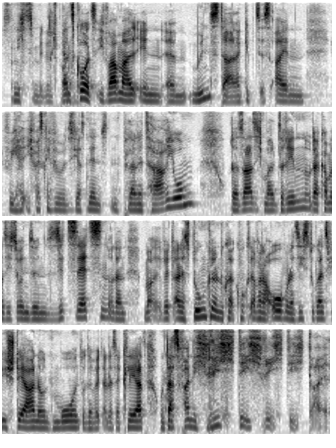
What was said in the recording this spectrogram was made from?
ist nichts mit Entspannung. Ganz kurz, ich war mal in ähm, Münster, da gibt es ein, wie, ich weiß gar nicht, wie man sich das nennt, ein Planetarium. Und da saß ich mal drin und da kann man sich so in so einen Sitz setzen und dann wird alles dunkel und du guckst einfach nach oben und dann siehst du ganz viele Sterne und Mond und dann wird alles erklärt. Und das fand ich richtig, richtig geil.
